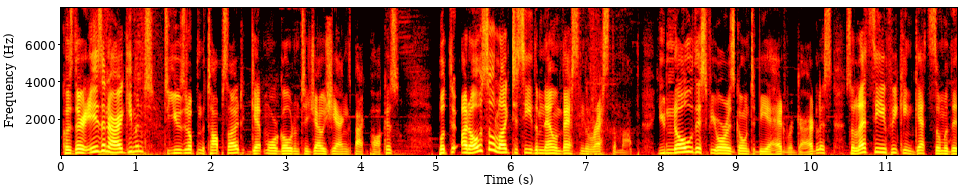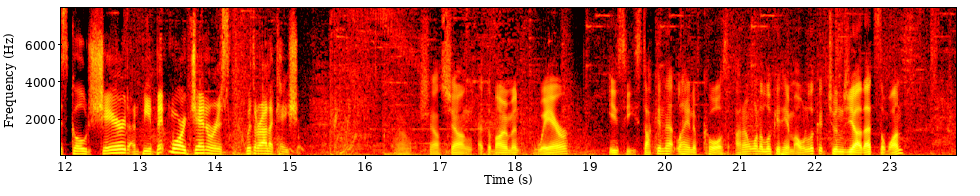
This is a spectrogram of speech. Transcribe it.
Because there is an argument to use it up in the top side, get more gold into Xiao Xiang's back pocket. But I'd also like to see them now invest in the rest of the map. You know this Fiora is going to be ahead regardless, so let's see if we can get some of this gold shared and be a bit more generous with our allocation. Well, Xiao Xiang at the moment, where is he? Stuck in that lane, of course. I don't want to look at him. I want to look at Junjia. That's the one.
